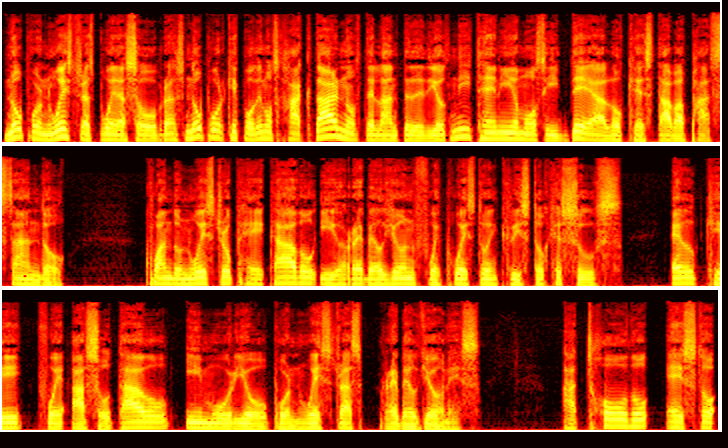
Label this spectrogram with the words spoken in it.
no por nuestras buenas obras, no porque podemos jactarnos delante de Dios, ni teníamos idea lo que estaba pasando cuando nuestro pecado y rebelión fue puesto en Cristo Jesús, el que fue azotado y murió por nuestras rebeliones. A todo esto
